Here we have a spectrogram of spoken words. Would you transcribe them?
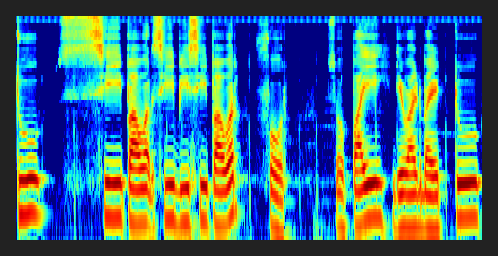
2 C power CBC power 4. So pi divided by 2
